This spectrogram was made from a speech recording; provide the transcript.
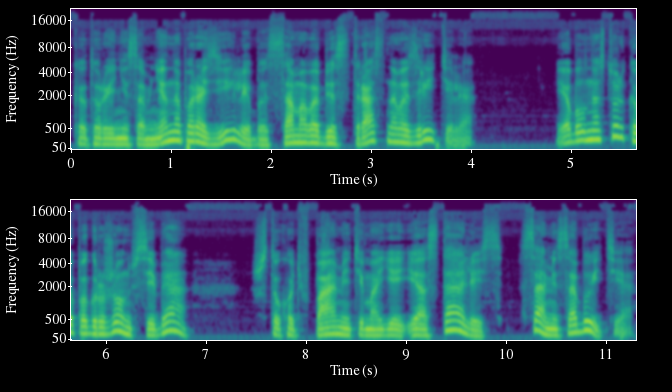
которые, несомненно, поразили бы самого бесстрастного зрителя. Я был настолько погружен в себя, что хоть в памяти моей и остались сами события,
